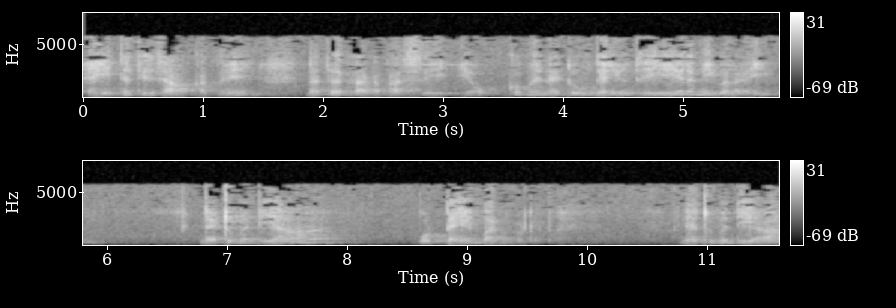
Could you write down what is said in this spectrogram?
ඇහෙත් නැති නිසාවක්වත් නෙවෙයි. නැතර කරලා පස්සේ ඒ ඔක්කොම නැටුම් ගැයුම් තීරම ඉවරයි. නැටුම දිහා පොට්ටෙන් බලනකොට නැටුම දිහා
